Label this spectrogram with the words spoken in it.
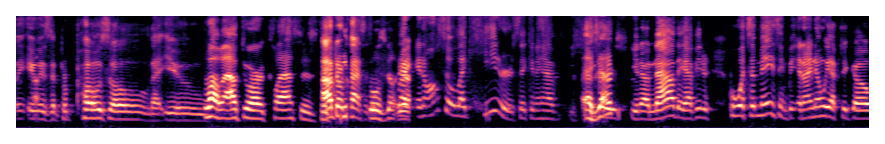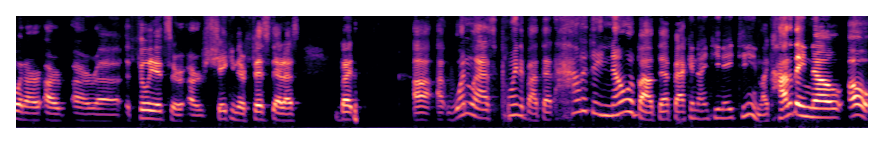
It was a proposal that you Well, outdoor classes. outdoor classes, schools go- right? And also like heaters, they can have heaters, Exactly. You know, now they have heaters. But what's amazing, and I know we have to go, and our our our uh, affiliates are are shaking their fist at us, but. Uh, uh, one last point about that. How did they know about that back in 1918? Like, how did they know? Oh,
